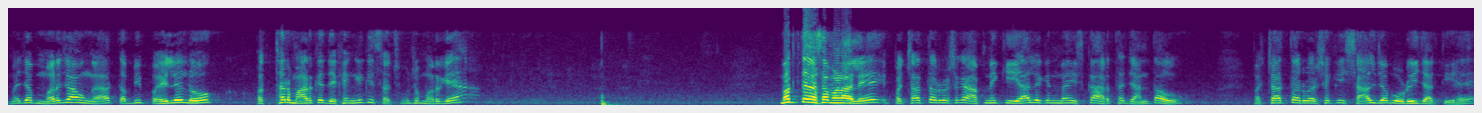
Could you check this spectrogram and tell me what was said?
मैं जब मर जाऊंगा तब भी पहले लोग पत्थर मार के देखेंगे की सचमुच मर गया मग ते असं म्हणाले पचहत्तर वर्ष का आपने किया लेकिन मैं इसका अर्थ जानता हूं। पचहत्तर वर्ष की शाल जब उड़ी जाती है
